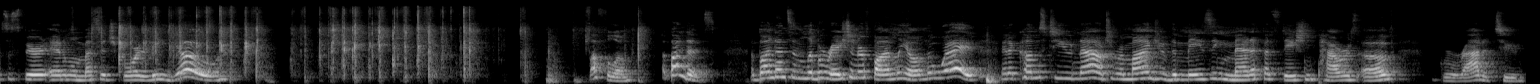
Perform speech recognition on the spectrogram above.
What's the spirit animal message for Leo? Buffalo. Abundance. Abundance and liberation are finally on the way. And it comes to you now to remind you of the amazing manifestation powers of gratitude.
